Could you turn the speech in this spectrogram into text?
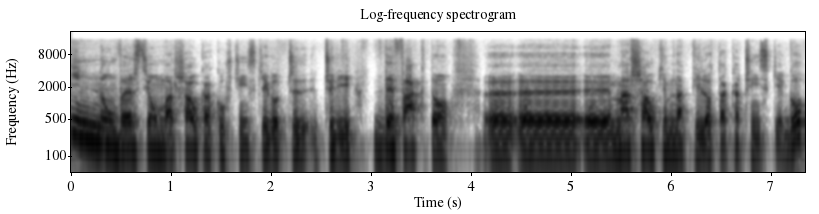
inną wersją marszałka Kuchcińskiego, czy, czyli de facto e, e, e, marszałkiem na pilota Kaczyńskiego,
